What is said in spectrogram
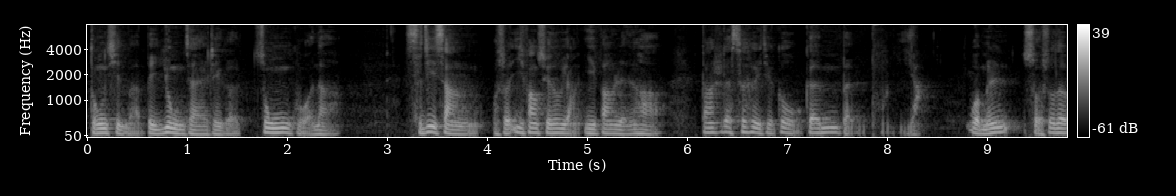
东西呢被用在这个中国呢，实际上我说一方水土养一方人哈，当时的社会结构根本不一样。我们所说的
